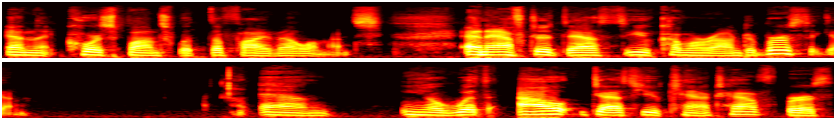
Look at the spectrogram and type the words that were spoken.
And that corresponds with the five elements. And after death, you come around to birth again. And you know, without death, you can't have birth.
